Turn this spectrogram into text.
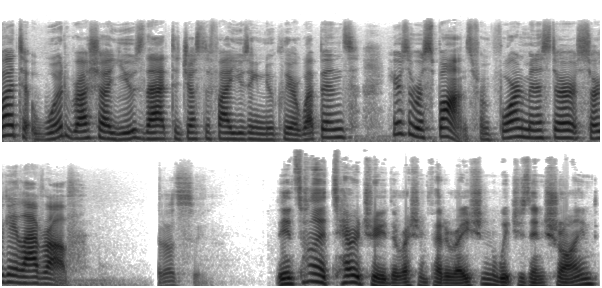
But would Russia use that to justify using nuclear weapons? Here's a response from Foreign Minister Sergei Lavrov. The entire territory of the Russian Federation, which is enshrined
